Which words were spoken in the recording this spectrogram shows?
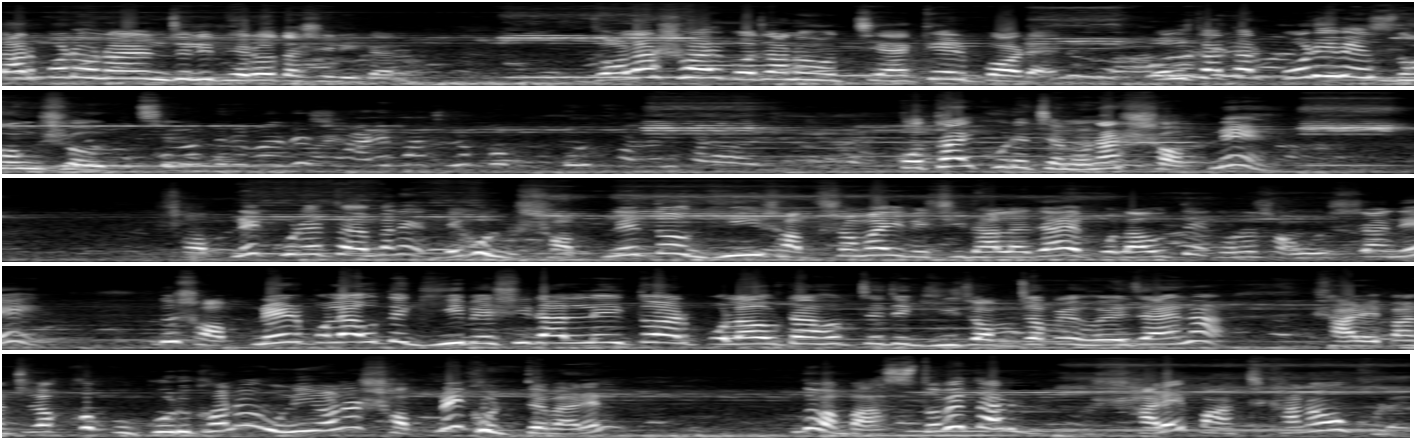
তারপরেও নয়াঞ্জলি ফেরত আসেনি কেন? জলাশয় বোঝানো হচ্ছে একের পর এক কলকাতার পরিবেশ ধ্বংস হচ্ছে। কোথায় খুঁড়েছেন ওনার স্বপ্নে? স্বপ্নে খুঁড়ে মানে দেখুন স্বপ্নে তো ঘি সবসময় বেশি ঢালা যায় পোলাওতে কোনো সমস্যা নেই। কিন্তু স্বপ্নের পোলাওতে ঘি বেশি ডাললেই তো আর পোলাওটা হচ্ছে যে ঘি জপজপে হয়ে যায় না। সাড়ে পাঁচ লক্ষ পুকুর খনন উনি ওনার স্বপ্নে খুঁড়তে পারেন। কিন্তু বাস্তবে তার সাড়ে পাঁচখানাও খুঁড়ে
